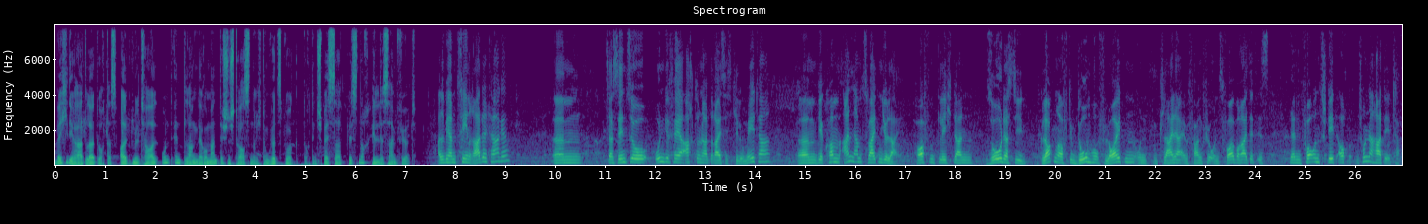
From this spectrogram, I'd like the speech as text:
welche die Radler durch das Altmühltal und entlang der romantischen Straßen Richtung Würzburg, durch den Spessart bis nach Hildesheim führt. Also wir haben zehn Radeltage. Ähm, das sind so ungefähr 830 Kilometer. Ähm, wir kommen an am 2. Juli. Hoffentlich dann so, dass die Glocken auf dem Domhof läuten und ein kleiner Empfang für uns vorbereitet ist. Denn vor uns steht auch schon eine harte Etappe.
